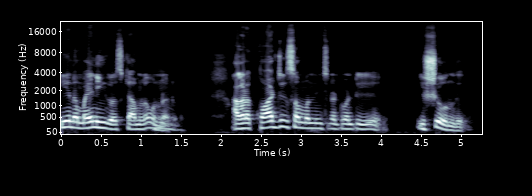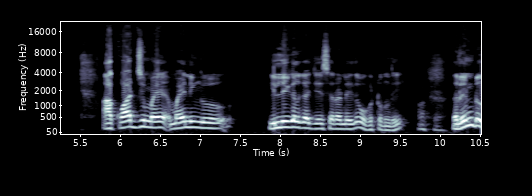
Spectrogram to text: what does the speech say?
ఈయన మైనింగ్ స్కామ్లో ఉన్నాడు. అక్కడ క్వాడ్జీకి సంబంధించినటువంటి ఇష్యూ ఉంది. ఆ క్వాడ్జీ మై మైనింగ్ ఇల్లీగల్గా చేశారనేది ఒకటి ఉంది. రెండు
